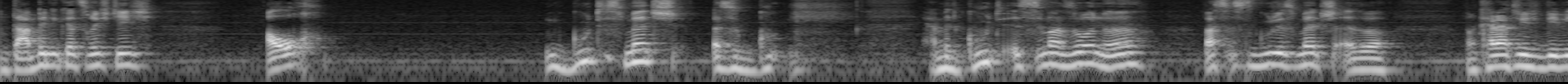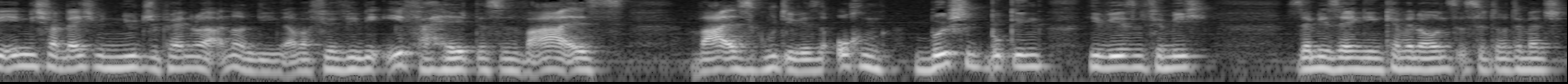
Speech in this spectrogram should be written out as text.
und da bin ich jetzt richtig, auch ein gutes Match, also gut, ja, mit gut ist immer so, ne? Was ist ein gutes Match? Also, man kann natürlich WWE nicht vergleichen mit New Japan oder anderen Ligen, aber für WWE-Verhältnisse war es war es gut gewesen. Auch ein Bullshit-Booking gewesen für mich. Sami Zayn gegen Kevin Owens ist der dritte Match.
